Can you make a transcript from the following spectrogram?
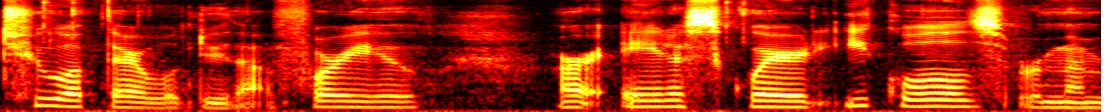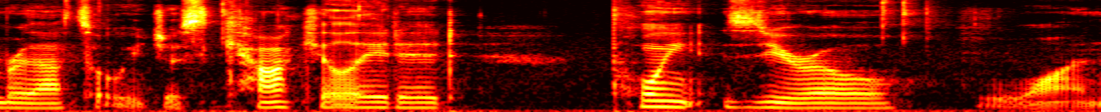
2 up there will do that for you. Our eta squared equals, remember that's what we just calculated, 0.01.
